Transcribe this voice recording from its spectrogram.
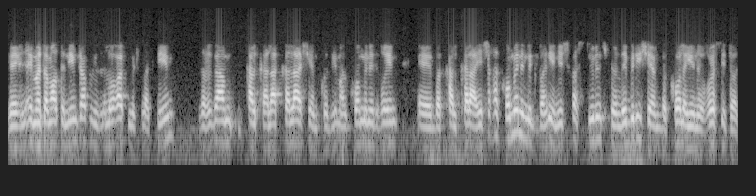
ואם אתה אמרת dropping זה לא רק מפלטים, זה גם כלכלה קלה שהם כותבים על כל מיני דברים אה, בכלכלה. יש לך כל מיני מגוונים, יש לך Students for Liberty שהם בכל האוניברסיטות,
